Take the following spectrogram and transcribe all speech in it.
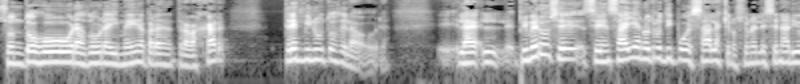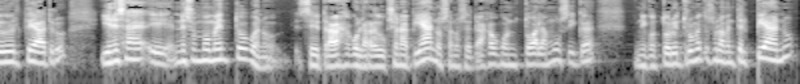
son dos horas, dos horas y media para trabajar tres minutos de la obra. Eh, primero se, se, ensaya en otro tipo de salas que no son el escenario del teatro y en, esa, eh, en esos momentos, bueno, se trabaja con la reducción a piano, o sea, no se trabaja con toda la música ni con todo el instrumento, solamente el piano.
